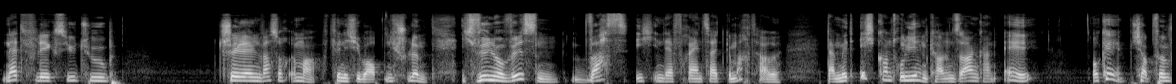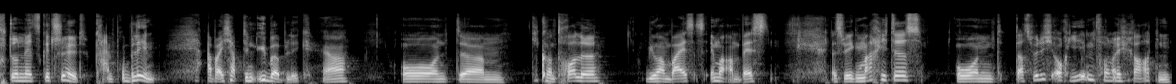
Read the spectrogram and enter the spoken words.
Netflix, YouTube, chillen, was auch immer, finde ich überhaupt nicht schlimm. Ich will nur wissen, was ich in der freien Zeit gemacht habe, damit ich kontrollieren kann und sagen kann, ey, okay, ich habe fünf Stunden jetzt gechillt, kein Problem. Aber ich habe den Überblick, ja, und ähm, die Kontrolle, wie man weiß, ist immer am besten. Deswegen mache ich das und das würde ich auch jedem von euch raten.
